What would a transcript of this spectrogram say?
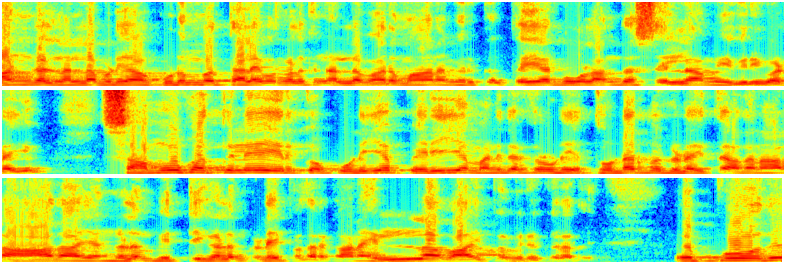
ஆண்கள் நல்லபடியாக குடும்ப தலைவர்களுக்கு நல்ல வருமானம் இருக்கும். பெயர் போல் அந்தஸ்து எல்லாமே விரிவடையும். சமூகத்திலே இருக்கக்கூடிய பெரிய மனிதர்களுடைய தொடர்பு கிடைத்து அதனால ஆதாயங்களும் வெற்றிகளும் கிடைப்பதற்கான எல்லா வாய்ப்பும் இருக்கிறது. எப்போது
